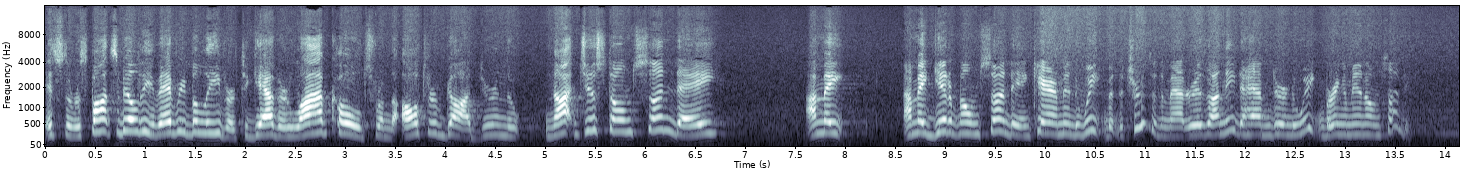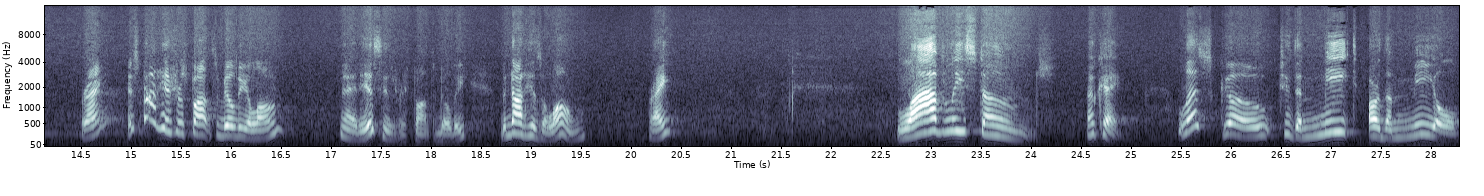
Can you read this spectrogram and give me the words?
It's the responsibility of every believer to gather live coals from the altar of God during the, not just on Sunday. I may, I may get them on Sunday and carry them in the week, but the truth of the matter is I need to have them during the week and bring them in on Sunday. Right? It's not his responsibility alone. Now, it is his responsibility, but not his alone. Right? Lively stones. Okay. Let's go to the meat or the meal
